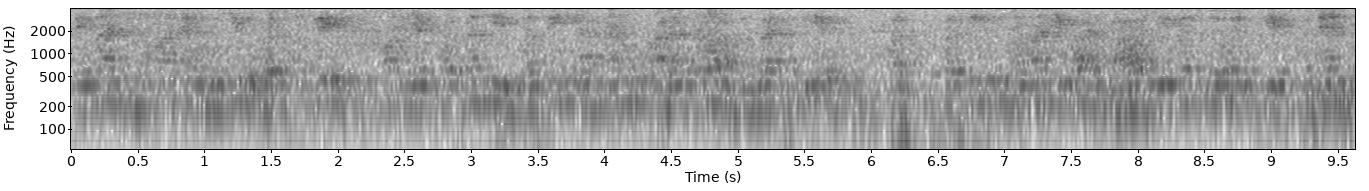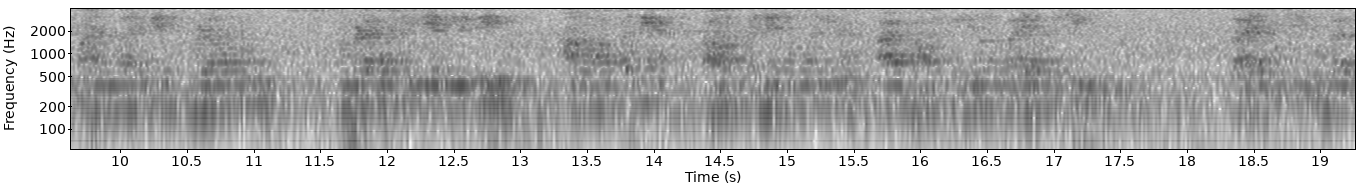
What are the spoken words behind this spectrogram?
તેમના જન્મ અને મૃત્યુ વર્ષ અંગે પણ એક પદ નથી પતિની આજ્ઞાનું પાલન કરવા ગંગા સતીએ પતિની સમાધિ બાદ બાવન દિવસ દરરોજ એક ભજન પાનબાઈને સંભળાવવાનું સંભળાવવાની ટેવ લીધી આમ આપણને બાવન કલ્યાણો મળી. આ બાવન કલ્યાણો ગાયા પછી ગાયા પછી મંગળ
